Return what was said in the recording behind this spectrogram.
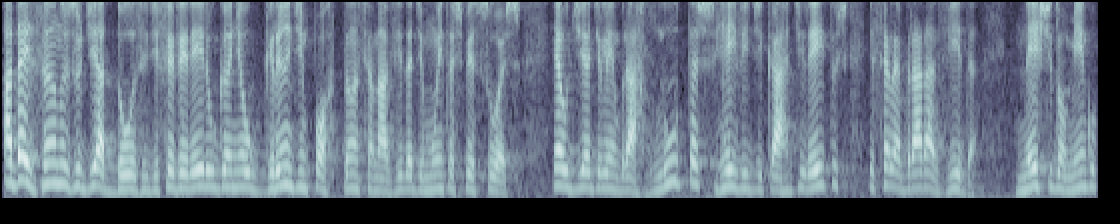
Há 10 anos, o dia 12 de fevereiro ganhou grande importância na vida de muitas pessoas. É o dia de lembrar lutas, reivindicar direitos e celebrar a vida. Neste domingo,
